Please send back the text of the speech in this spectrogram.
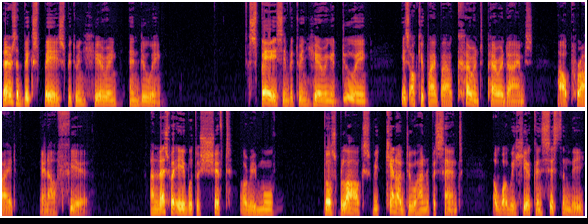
There's a big space between hearing and doing space in between hearing and doing is occupied by our current paradigms, our pride, and our fear. Unless we're able to shift or remove those blocks, we cannot do 100% of what we hear consistently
